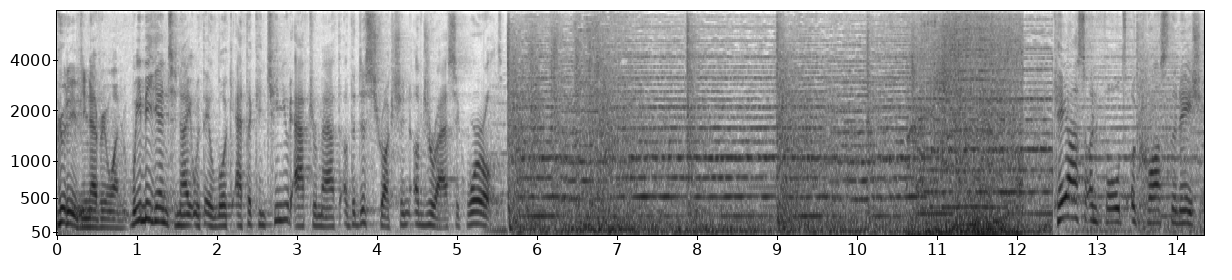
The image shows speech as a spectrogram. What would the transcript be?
Good evening, everyone. We begin tonight with a look at the continued aftermath of the destruction of Jurassic World. Chaos unfolds across the nation.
